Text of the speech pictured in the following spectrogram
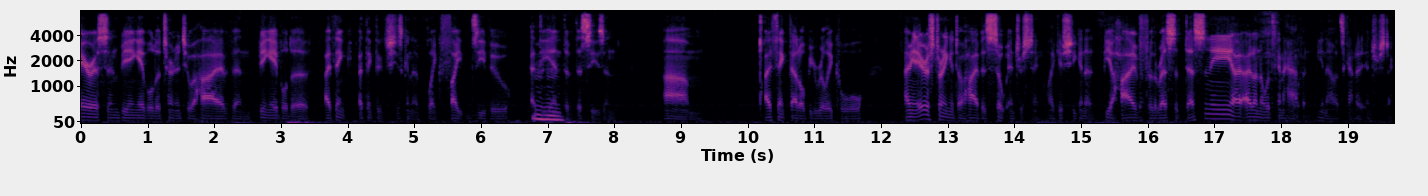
Eris and being able to turn into a hive and being able to, I think I think that she's gonna like fight Xivu at Mhm. the end of the season. Um, I think that'll be really cool. I mean, Eris turning into a hive is so interesting. Like, is she gonna be a hive for the rest of Destiny? I, I don't know what's gonna happen. You know, it's kind of interesting.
